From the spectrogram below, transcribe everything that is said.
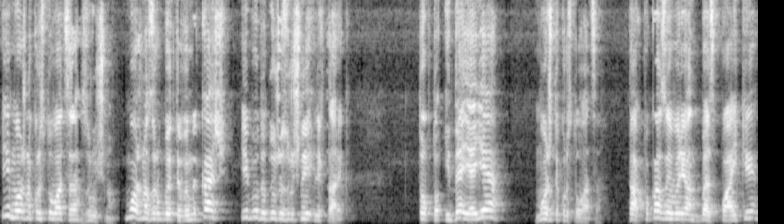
і можна користуватися зручно. Можна зробити вимикач і буде дуже зручний ліхтарик. Тобто ідея є, можете користуватися. Так, показую варіант без пайки,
